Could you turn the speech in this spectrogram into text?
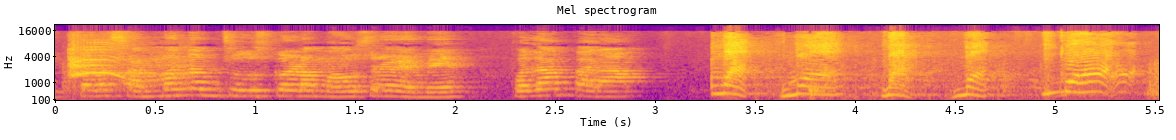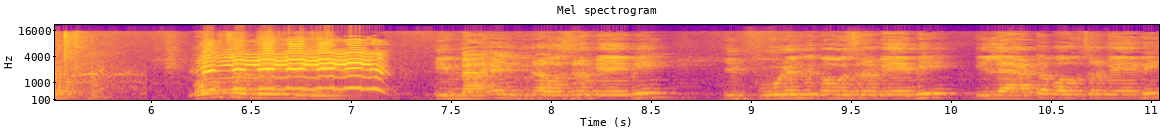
ఇక్కడ సంబంధం చూసుకోవడం అవసరమేమి? పొదాం పరా? ఈ మ్యారేజ్ కూడా అవసరం ఏమి ఈ ఫోన్ ఎందుకు అవసరం ఏమి ఈ ల్యాప్టాప్ అవసరం ఏమి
